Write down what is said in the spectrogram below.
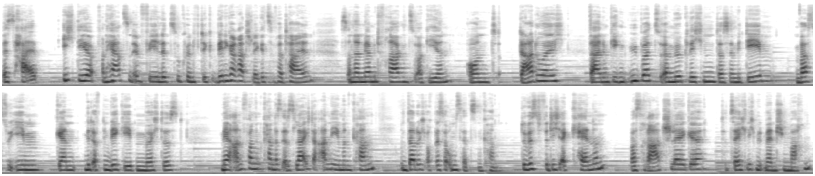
weshalb ich dir von Herzen empfehle, zukünftig weniger Ratschläge zu verteilen, sondern mehr mit Fragen zu agieren und dadurch deinem Gegenüber zu ermöglichen, dass er mit dem, was du ihm gern mit auf den Weg geben möchtest, mehr anfangen kann, dass er das leichter annehmen kann und dadurch auch besser umsetzen kann. Du wirst für dich erkennen, was Ratschläge tatsächlich mit Menschen machen.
